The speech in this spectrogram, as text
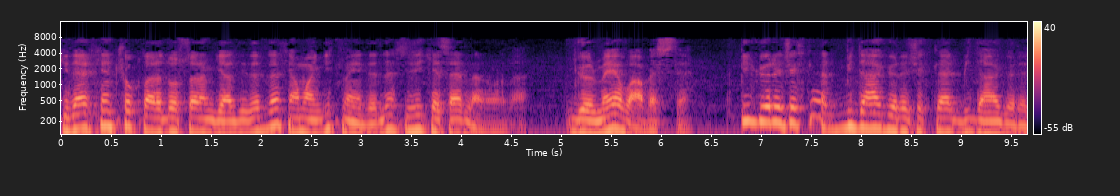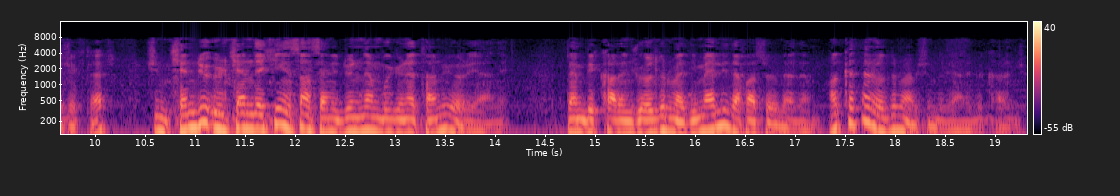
Giderken çokları dostlarım geldi dediler ki aman gitmeyin dediler. Sizi keserler orada. Görmeye vabeste. Bir görecekler, bir daha görecekler, bir daha görecekler. Şimdi kendi ülkendeki insan seni dünden bugüne tanıyor yani. Ben bir karınca öldürmediğimi 50 defa söyledim. Hakikaten öldürmemişimdir yani bir karınca.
